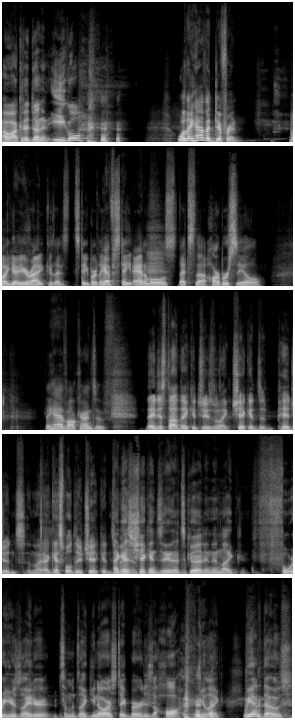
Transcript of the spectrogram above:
oh, I could have done an eagle. well, they have a different. Well, yeah, you're right because that's state bird. They have state animals. That's the harbor seal. They have all kinds of. they just thought they could choose like chickens and pigeons, and like I guess we'll do chickens. I guess chickens, yeah, that's mm-hmm. good. And then like four years later, someone's like, you know, our state bird is a hawk, and you're like. We have those.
